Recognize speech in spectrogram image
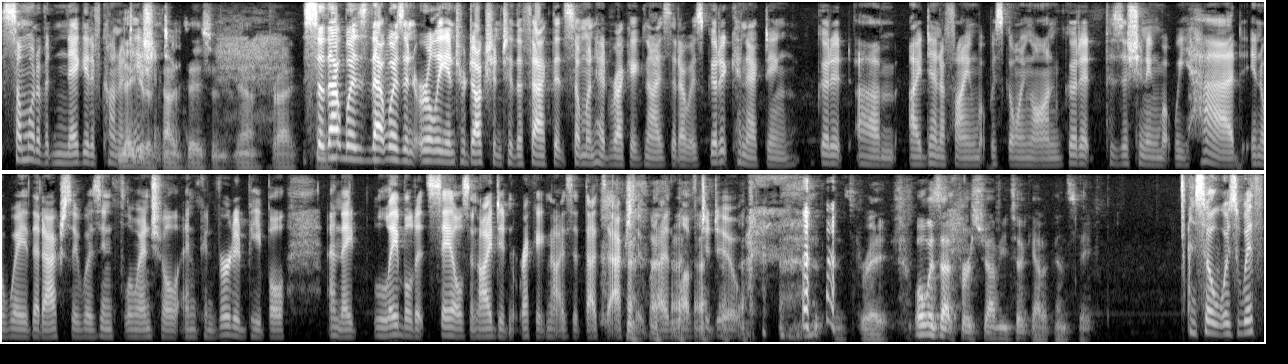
somewhat of a negative connotation. Negative connotation. Yeah, right. So right. that was that was an early introduction to the fact that someone had recognized that I was good at connecting, good at um, identifying what was going on, good at positioning what we had in a way that actually was influential and converted people. And they labeled it sales, and I didn't recognize that that's actually what I love to do. that's great. What was that first job you took out of Penn State? And so it was with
